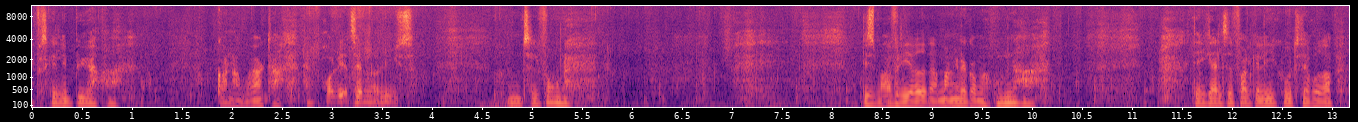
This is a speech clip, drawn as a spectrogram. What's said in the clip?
I forskellige byer. Og godt nok mørkt her. Prøv lige at tænde noget lys på min telefon. Lige så meget fordi jeg ved, at der er mange, der går med hunde her. Det er ikke altid folk er lige gode til at rydde op.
